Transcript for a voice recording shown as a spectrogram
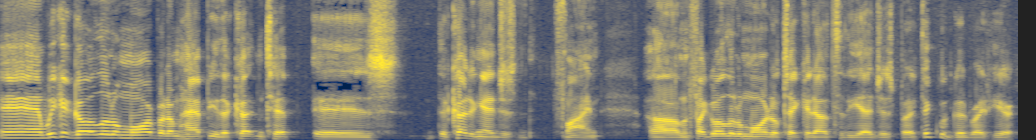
And we could go a little more, but I'm happy the cutting tip is, the cutting edge is fine. Um, if I go a little more, it'll take it out to the edges, but I think we're good right here.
